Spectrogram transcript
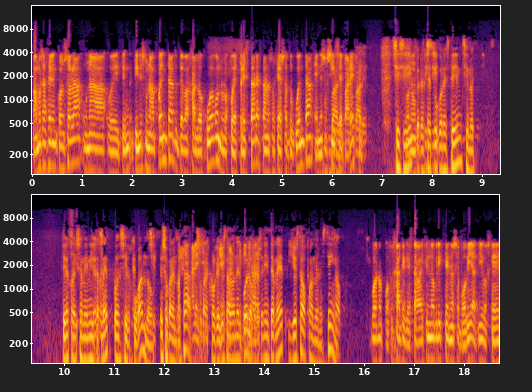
vamos a hacer en consola una eh, ten- tienes una cuenta, tú te bajas los juegos, no los puedes prestar, están asociados a tu cuenta, en eso sí Vale, se parece. vale. Sí, sí, pero es Sí, que tú con Steam, si no tienes conexión en internet, puedes ir jugando. Eso para empezar. Vale, Porque yo he estado en el pueblo que no claro. tenía internet y yo he estado jugando en Steam. Bueno, pues fíjate que estaba diciendo Chris que no se podía, tío, es que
